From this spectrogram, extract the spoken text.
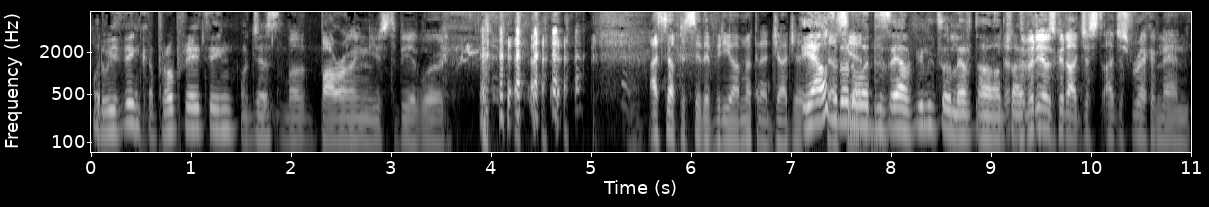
What do we think? Appropriating or just Well, borrowing used to be a word. I still have to see the video. I'm not going to judge it. Yeah, I also don't know yet. what to say. I'm feeling so left out. The, the video is good. I just I just recommend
